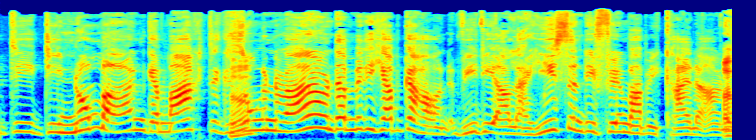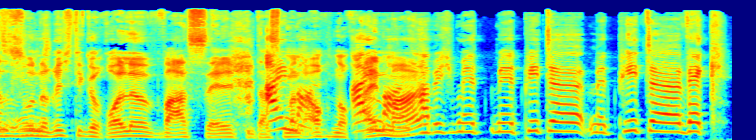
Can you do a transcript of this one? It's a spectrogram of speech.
die, die Nummern gemacht, gesungen waren und dann bin ich abgehauen. Wie die alle hießen, die Filme, habe ich keine Ahnung. Also so eine richtige Rolle war es selten, dass man auch noch einmal einmal. habe ich mit, mit Peter mit Peter weg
